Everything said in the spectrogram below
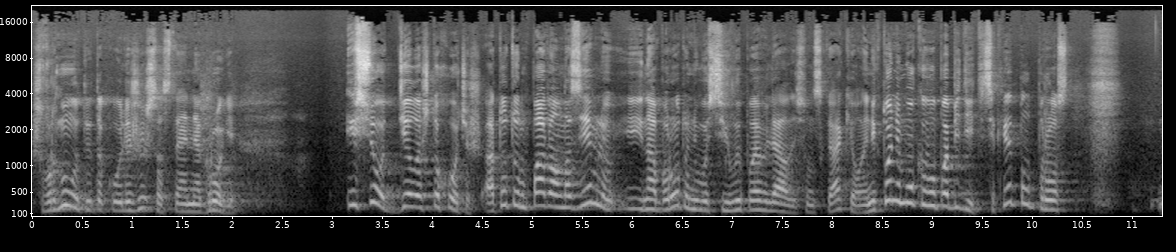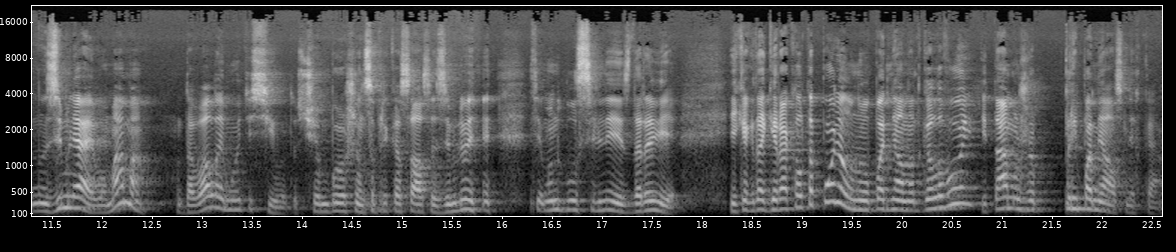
Швырнул, и ты такой лежишь в состоянии гроги. И все, делай, что хочешь. А тут он падал на землю, и наоборот у него силы появлялись, он скакивал. И никто не мог его победить. Секрет был прост. Земля его мама давала ему эти силы. То есть чем больше он соприкасался с землей, тем он был сильнее и здоровее. И когда Геракл это понял, он его поднял над головой, и там уже припомял слегка.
